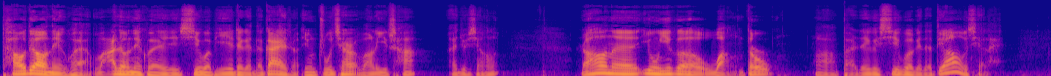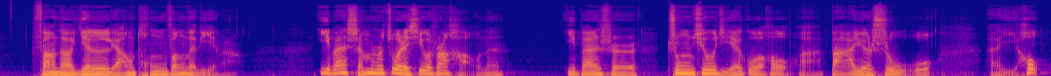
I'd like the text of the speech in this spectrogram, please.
掏掉那块、挖掉那块西瓜皮，再给它盖上，用竹签往里一插，哎就行了。然后呢，用一个网兜啊，把这个西瓜给它吊起来，放到阴凉通风的地方。一般什么时候做这西瓜霜好呢？一般是中秋节过后啊，八月十五啊以后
